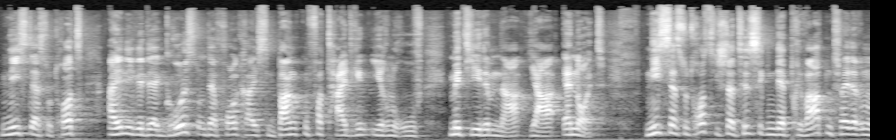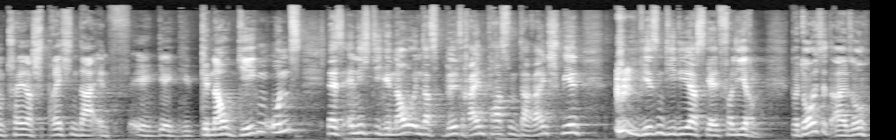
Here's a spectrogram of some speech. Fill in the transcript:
Nichtsdestotrotz, einige der größten und erfolgreichsten Banken verteidigen ihren Ruf mit jedem Jahr erneut. Nichtsdestotrotz, die Statistiken der privaten Traderinnen und Trader sprechen da äh, genau gegen uns. Letztendlich, die genau in das Bild reinpassen und da reinspielen. Wir sind die, die das Geld verlieren. Bedeutet also,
